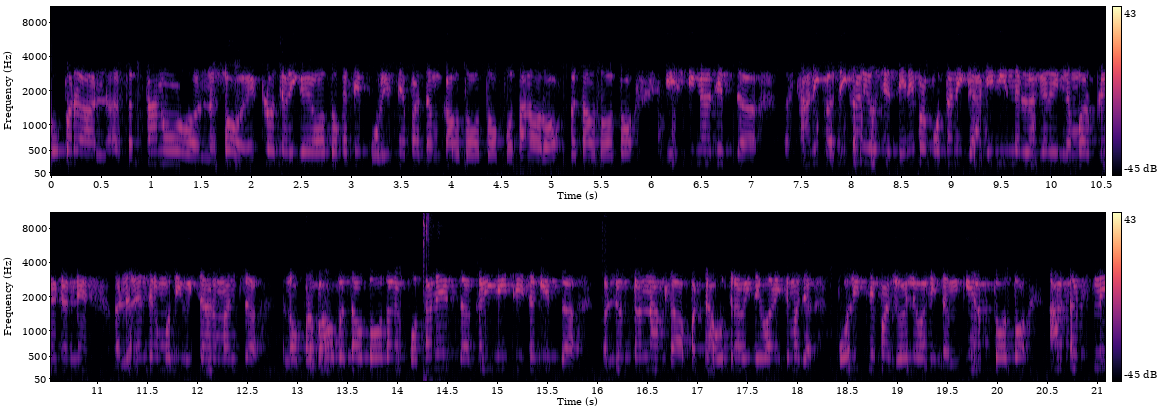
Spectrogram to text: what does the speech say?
ઉપર સત્તાનો નશો એટલો ચડી ગયો હતો કે તે પોલીસને પણ ધમકાવતો હતો પોતાનો રોપ બતાવતો હતો. એસટીના જે સ્થાનિક અધિકારીઓ છે તેને પણ પોતાની ગાડીની અંદર લાગેલી નંબર પ્લેટ અને નરેન્દ્ર મોદી વિચાર મંચ નો પ્રભાવ બતાવતો હતો અને પોતાને કઈ નહીં થઈ શકે કંડક્ટરના પટ્ટા ઉતરાવી દેવાની તેમજ પોલીસને પણ જોઈ લેવાની ધમકી આપતો હતો. આ શખ્સને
